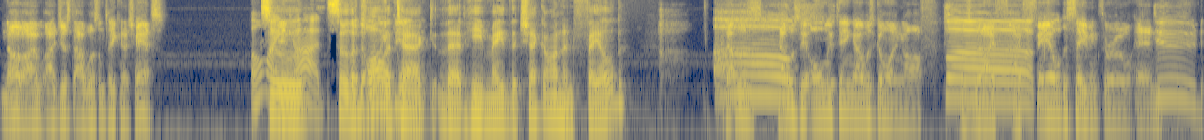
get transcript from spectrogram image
No, I I just I wasn't taking a chance. Oh my so, god. so the The claw only thing- attack that he made the check on and failed. That was that was the Oh, only thing I was going off. Was that I, I failed a saving throw and Dude,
